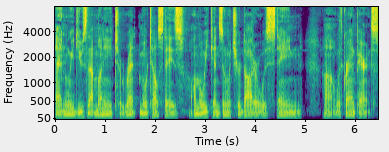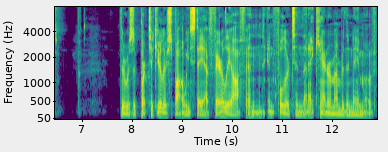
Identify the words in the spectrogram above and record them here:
and we'd use that money to rent motel stays on the weekends in which her daughter was staying uh, with grandparents. There was a particular spot we'd stay at fairly often in Fullerton that I can't remember the name of,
